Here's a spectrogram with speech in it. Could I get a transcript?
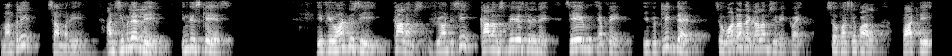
monthly summary. And similarly, in this case, if you want to see columns, if you want to see columns previously the same F8, if you click that, so what are the columns you require? So first of all, party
